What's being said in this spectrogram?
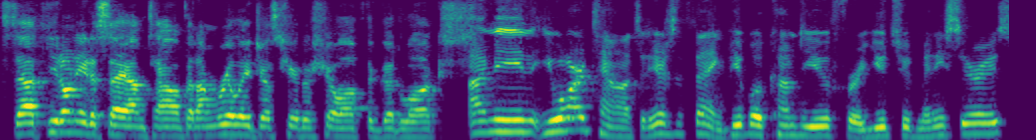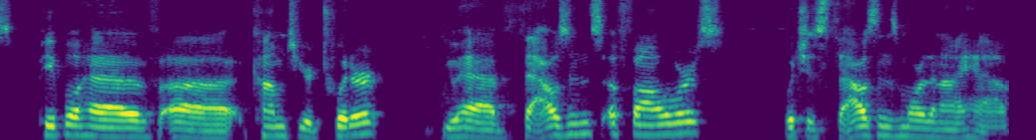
Seth, you don't need to say I'm talented. I'm really just here to show off the good looks. I mean, you are talented. Here's the thing people have come to you for a YouTube miniseries, people have uh, come to your Twitter. You have thousands of followers which is thousands more than I have.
